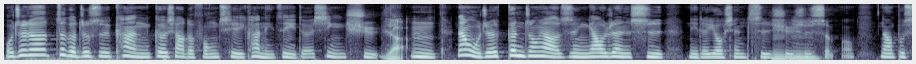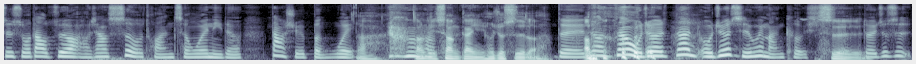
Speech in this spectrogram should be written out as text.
我觉得这个就是看各校的风气，看你自己的兴趣。Yeah. 嗯，那我觉得更重要的是你要认识你的优先次序是什么，那、嗯、不是说到最后好像社团成为你的大学本位啊。当你上干以后就是了。对，那那我觉得，那我觉得其实会蛮可惜。是。对，就是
